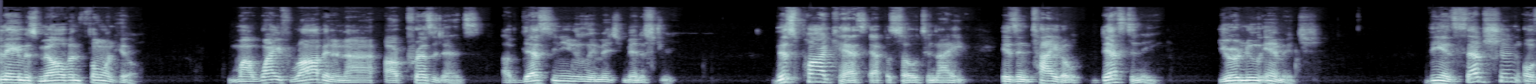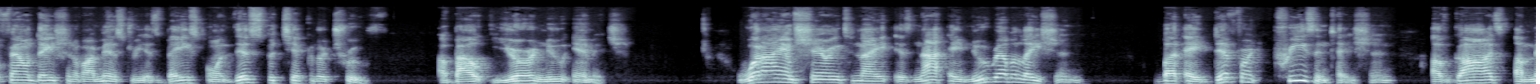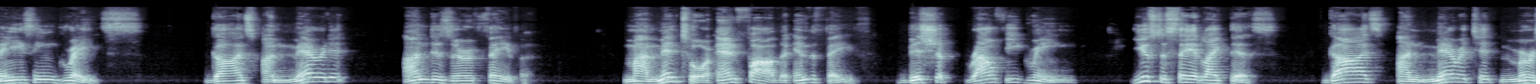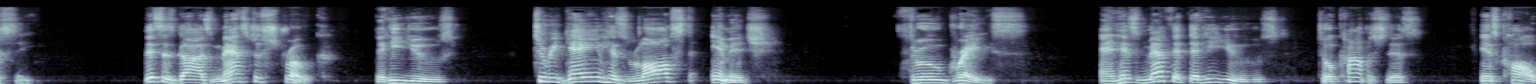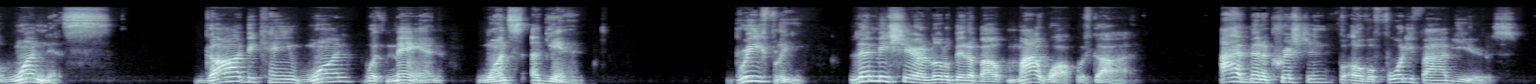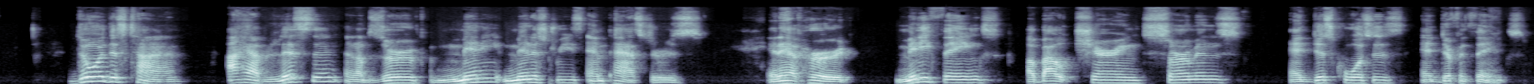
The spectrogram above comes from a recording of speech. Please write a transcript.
My name is Melvin Thornhill. My wife Robin and I are presidents of Destiny New Image Ministry. This podcast episode tonight is entitled Destiny, Your New Image. The inception or foundation of our ministry is based on this particular truth about your new image. What I am sharing tonight is not a new revelation, but a different presentation of God's amazing grace, God's unmerited, undeserved favor. My mentor and father in the faith, Bishop Ralph E. Green, used to say it like this God's unmerited mercy. This is God's master stroke that he used to regain his lost image through grace. And his method that he used to accomplish this is called oneness. God became one with man once again. Briefly, let me share a little bit about my walk with God. I have been a Christian for over 45 years. During this time, I have listened and observed many ministries and pastors and have heard many things about sharing sermons and discourses and different things.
